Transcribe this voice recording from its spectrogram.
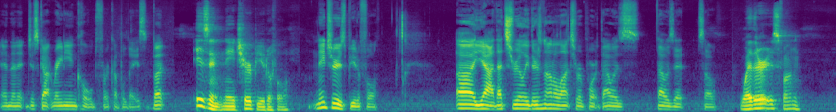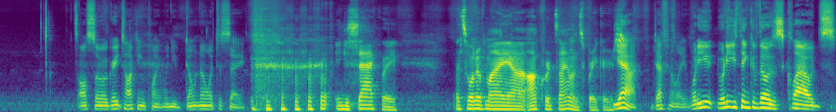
and then it just got rainy and cold for a couple days. But Isn't nature beautiful? nature is beautiful. Uh yeah, that's really there's not a lot to report. That was that was it. So Weather is fun. it's also a great talking point when you don't know what to say. exactly. That's one of my uh, awkward silence breakers. Yeah, definitely. What do you what do you think of those clouds?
